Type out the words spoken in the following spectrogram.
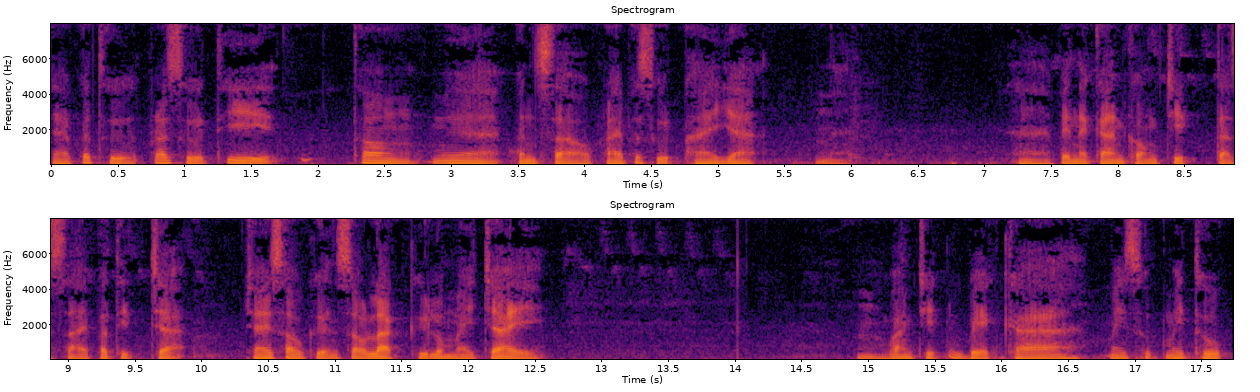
จากพระถือพระสูตรที่ต้องเมื่อวันเสาร์คล้ายพระสูตรพายะนะเป็นอาการของจิตตัดสายปฏิจจะใช้เสาเขื่อนเสาหลักคือลมหายใจวางจิตอุเบกขา ไม่สุขไม่ทุกข์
